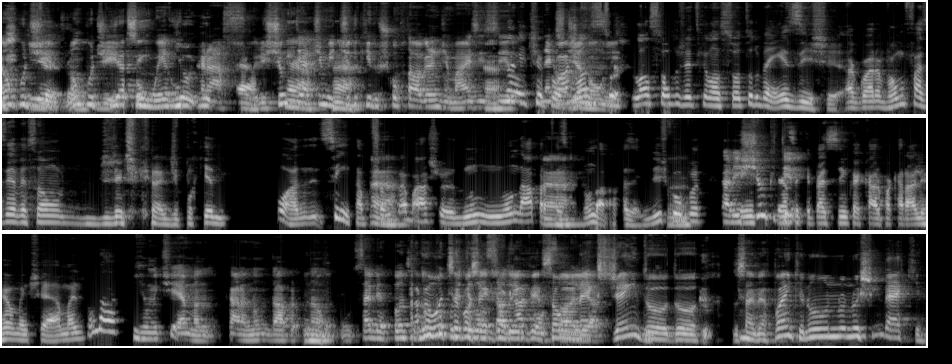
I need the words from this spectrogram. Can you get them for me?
não podia, que, não podia. E, assim, um erro crasso. É, Eles tinham que ter é, admitido é. que o escopo estava grande demais e é. ser. tipo, lançou, lançou do jeito que lançou, tudo bem, existe. Agora vamos fazer a versão de gente grande, porque Porra, sim, tá puxando é. pra baixo. Não, não dá pra é. fazer. Não dá pra fazer. Desculpa. É. Cara, tinham que pensa ter... que PS5 é caro pra caralho, realmente é, mas não dá. Realmente é, mano. Cara, não dá pra. Não. O Cyberpunk. Sabe onde você consegue jogar a versão Next Gen do, do, do Cyberpunk? No, no, no Steam Deck.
